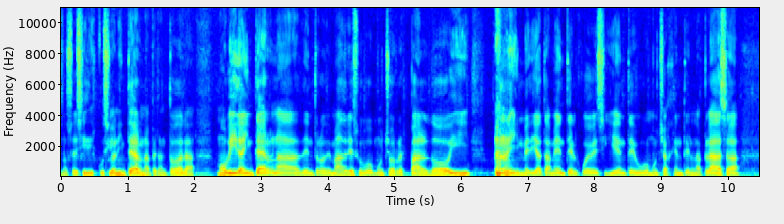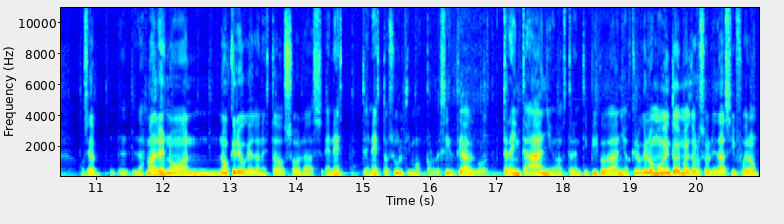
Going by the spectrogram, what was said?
no sé si discusión interna, pero en toda la movida interna dentro de Madres hubo mucho respaldo y inmediatamente el jueves siguiente hubo mucha gente en la plaza. O sea, las madres no, han, no creo que hayan estado solas en, en estos últimos, por decirte algo, 30 años, 30 y pico de años. Creo que los momentos de mayor soledad sí fueron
